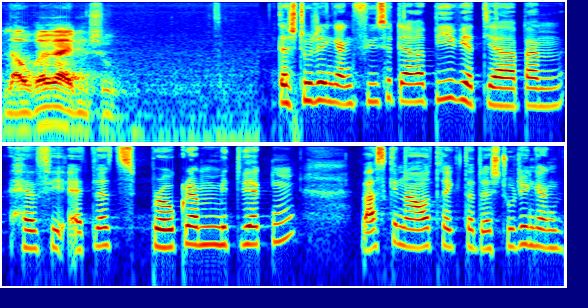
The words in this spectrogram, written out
Laura Reibenschuh. Der Studiengang Physiotherapie wird ja beim Healthy Athletes Program mitwirken. Was genau trägt da der Studiengang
